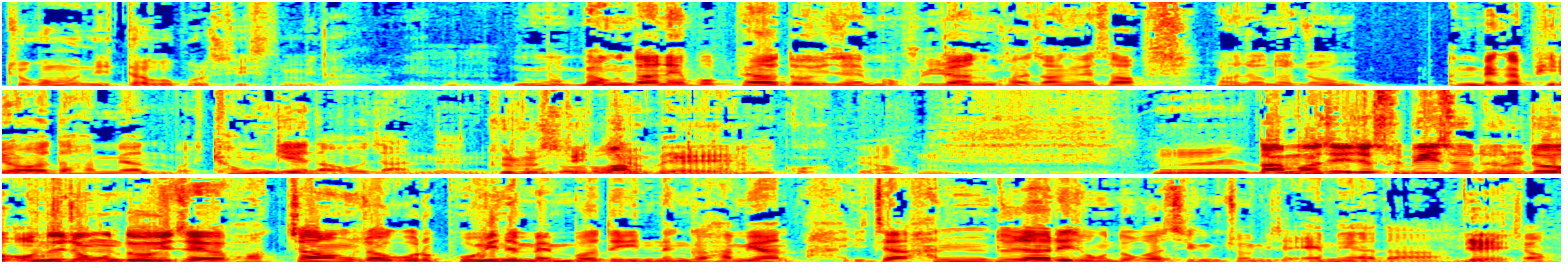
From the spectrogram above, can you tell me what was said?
조금은 있다고 볼 수 있습니다. 예. 뭐 명단에 뽑혀도 이제 뭐 훈련 과정에서 어느 정도 좀 안배가 필요하다 하면 뭐 경기에 나오지 않는 그럴 수 정도로. 안배도 예. 가능할 것 같고요. 음. 음, 나머지 이제 수비수들도 어느 정도 이제 확정적으로 보이는 멤버들이 있는가 하면 이제 한두 자리 정도가 지금 좀 이제 애매하다. 예. 그죠?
